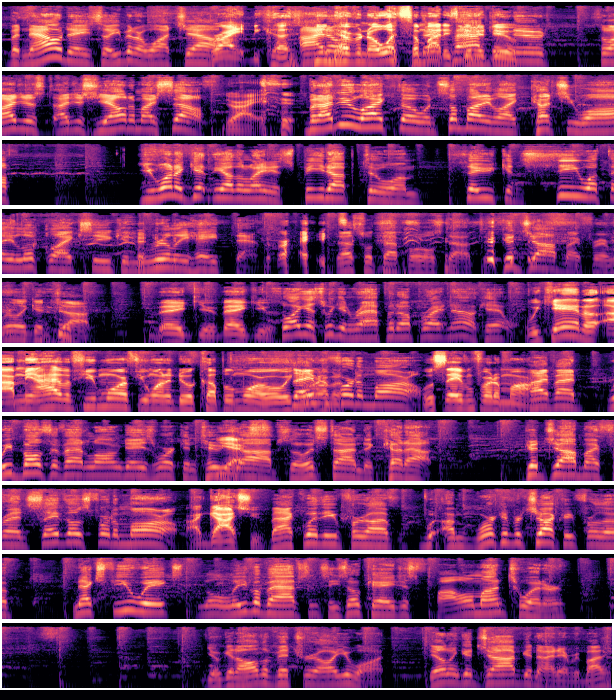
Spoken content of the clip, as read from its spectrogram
but nowadays, though, you better watch out. Right, because I you never know what somebody's gonna do. dude. So I just I just yell to myself. Right. But I do like though when somebody like cuts you off, you want to get in the other lane and speed up to them so you can see what they look like, so you can really hate them. right. That's what that boils down to. Good job, my friend. Really good job. Thank you. Thank you. So I guess we can wrap it up right now, can't we? We can. uh, I mean, I have a few more if you want to do a couple more. Or we Save them for up. tomorrow. We'll save them for tomorrow. I've had we both have had long days working two Yes. jobs, so it's time to cut out. Good job, my friend. Save those for tomorrow. I got you. Back with you for uh, I'm working for Chucky for the next few weeks. A Little leave of absence. He's okay. Just follow him on Twitter. You'll get all the vitriol you want. Dylan, good job. Good night, everybody.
